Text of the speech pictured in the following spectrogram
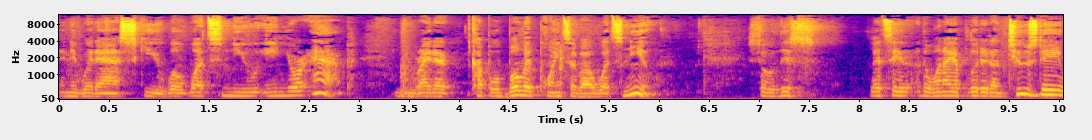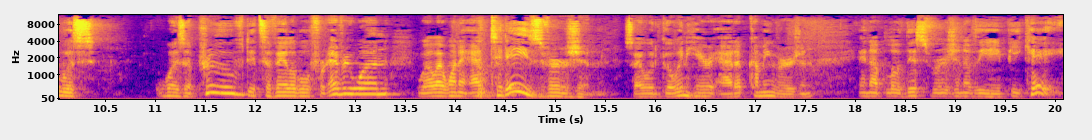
and it would ask you, well, what's new in your app? You write a couple bullet points about what's new. So this, let's say the one I uploaded on Tuesday was was approved, it's available for everyone. Well, I want to add today's version. So I would go in here, add upcoming version, and upload this version of the APK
